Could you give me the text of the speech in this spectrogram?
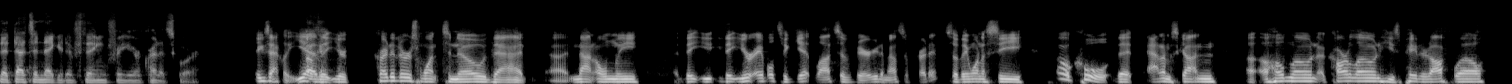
that that's a negative thing for your credit score. Exactly. Yeah, Okay. that your creditors want to know that uh, not only that you that you're able to get lots of varied amounts of credit, so they want to see, oh, cool, that Adam's gotten a, a home loan, a car loan, he's paid it off well,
